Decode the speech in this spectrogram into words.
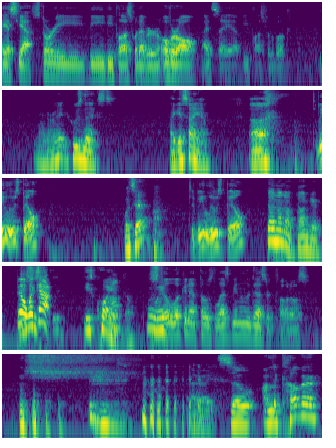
I guess yeah, story B, B plus, whatever. Overall, I'd say a B plus for the book. All right, who's next? I guess I am. Uh, Did we lose Bill? what's that? Did we lose Bill? No, no, no, no. I'm here. Bill, He's wake just- up! He's quiet though. Still looking at those lesbian in the desert photos. All right. So on the cover,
